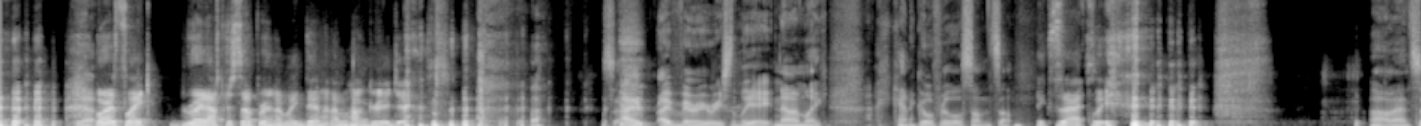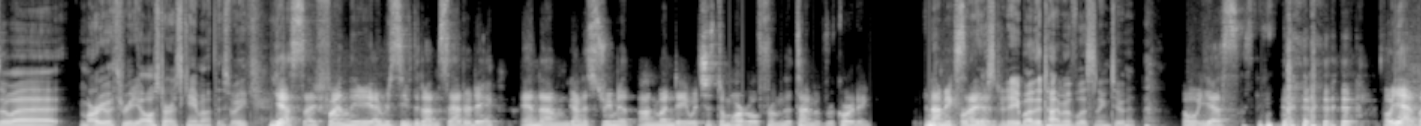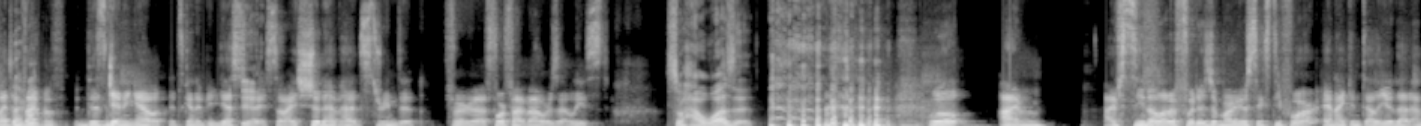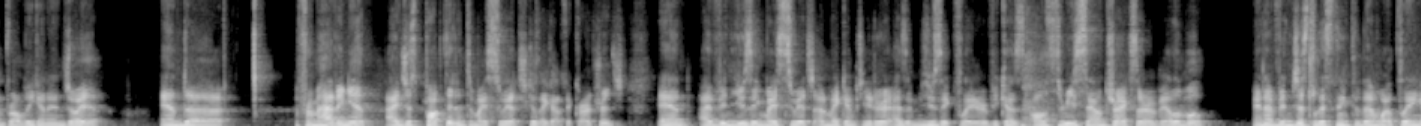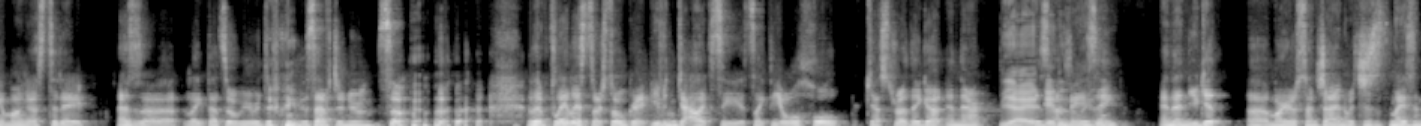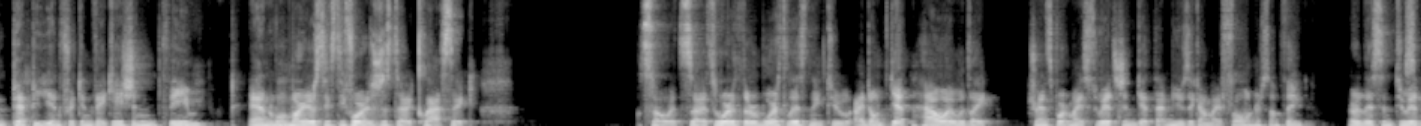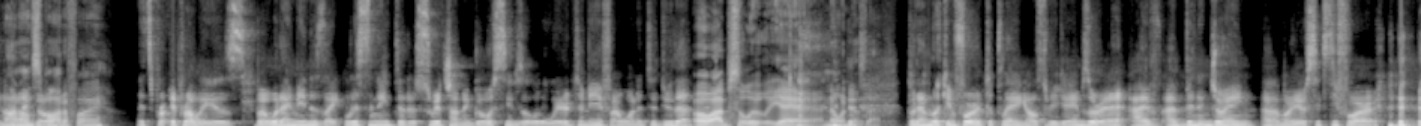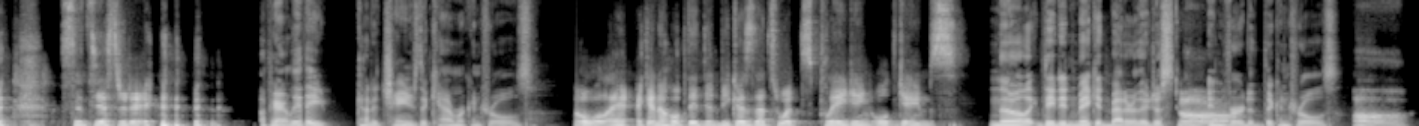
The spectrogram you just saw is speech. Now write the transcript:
Yeah. or it's like right after supper and I'm like, damn it, I'm hungry again. So I I very recently ate, and now I'm like, I kind of go for a little something, something. exactly. Oh man, so uh, Mario 3D All Stars came out this week. yes, I finally I received it on Saturday, and I'm gonna stream it on Monday, which is tomorrow from the time of recording. And I'm Or excited. yesterday, by the time of listening to it. Oh yes. oh yeah. By the So have you- time of this getting out, it's gonna be yesterday. Yeah. So I should have had streamed it for uh, four or five hours at least. So how was it? well, I'm. I've seen a lot of footage of Mario 64, and I can tell you that I'm probably gonna enjoy it. And uh, from having it, I just popped it into my Switch because I got the cartridge, and I've been using my Switch on my computer as a music player because all three soundtracks are available, and I've been just listening to them while playing Among Us today. As uh, like that's what we were doing this afternoon. So the playlists are so great. Even Galaxy, it's like the old whole orchestra they got in there yeah, it, is it amazing. is amazing. And then you get uh, Mario Sunshine, which is nice and peppy and freaking vacation theme. And well, Mhm. Mario 64 is just a classic. So it's uh, it's worth or worth listening to. I don't get how I would like transport my Switch and get that music on my phone or something, or listen to Is it, on, on. Spotify? It's pro- it probably is, but what I mean is like listening to the Switch on the go seems a little weird to me. If I wanted to do that, Oh, absolutely. Yeah, yeah, yeah. No one does that. but I'm looking forward to playing all three games. Or I, I've I've been enjoying uh, Mario 64 since yesterday. Apparently, they kind of changed the camera controls. oh well, I, I kind of hope they did because that's what's plaguing old games. No, like they didn't make it better. They just Oh. inverted the controls. Oh,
